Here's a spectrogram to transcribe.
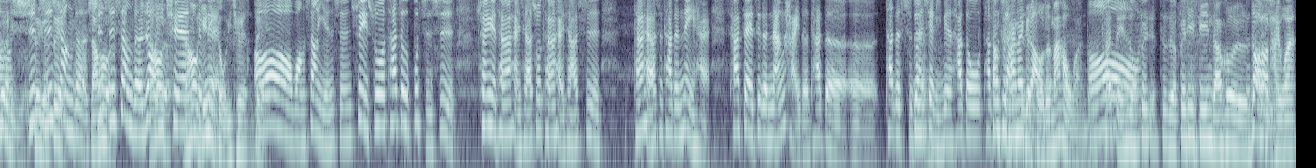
这里实质上的实质上的绕一圈，然后给你走一圈，哦，往上延伸。所以说，它这个不只是穿越台湾海峡，说台湾海峡是。台湾海峡是它的内海，它在这个南海的它的呃它的时段线里面，它都它。上次他那个走的蛮好玩的，它等于是从菲这个菲律宾，然后绕到台湾。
